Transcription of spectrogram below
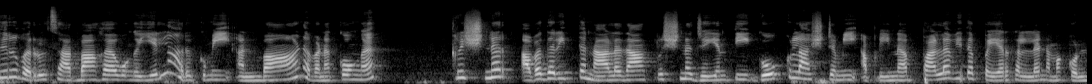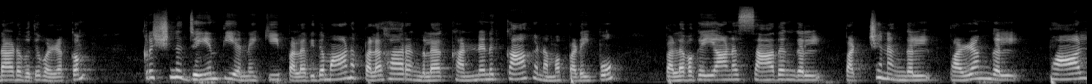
திருவருள் சார்பாக உங்கள் எல்லாருக்குமே அன்பான வணக்கங்க. கிருஷ்ணர் அவதரித்த நாளை தான் கிருஷ்ண ஜெயந்தி கோகுலாஷ்டமி அப்படின்னு பலவித பெயர்களில் நம்ம கொண்டாடுவது வழக்கம். கிருஷ்ண ஜெயந்தி அன்னைக்கு பலவிதமான பலகாரங்களை கண்ணனுக்காக நம்ம படைப்போம். பல வகையான சாதங்கள் பட்சணங்கள் பழங்கள் பால்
